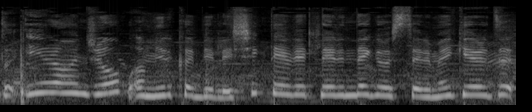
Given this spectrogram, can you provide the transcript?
The Iran Job Amerika Birleşik Devletleri'nde gösterime girdi.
